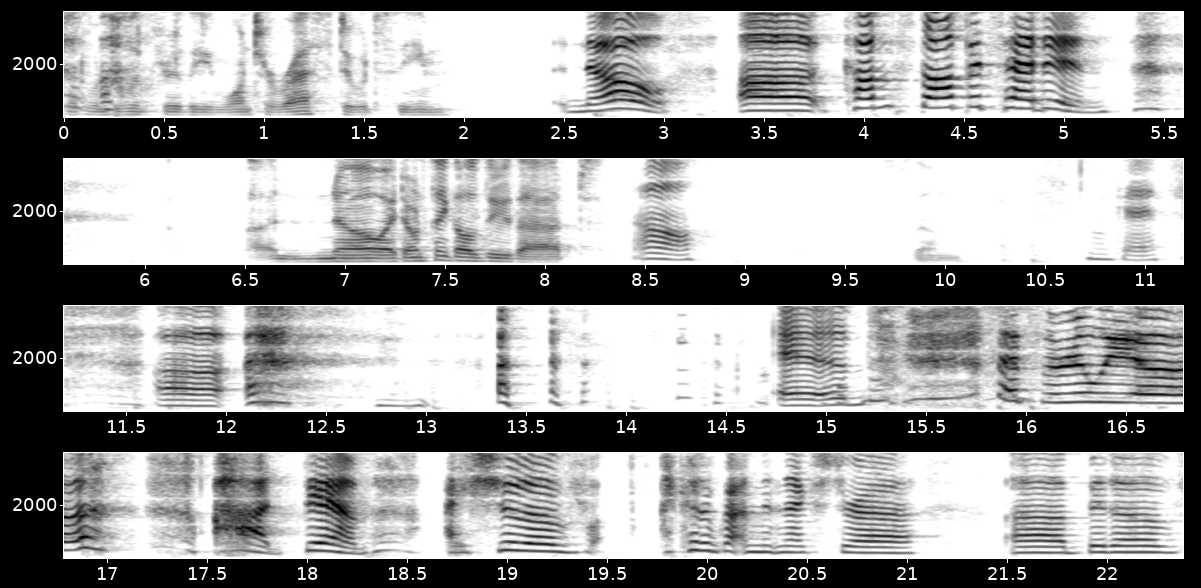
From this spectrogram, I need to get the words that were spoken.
That one doesn't really want to rest, it would seem. no! Uh, come stomp its head in. Uh, no, I don't think I'll do that. Oh, It's, um, okay. Uh, And That's really uh ah damn. I should have I could have gotten an extra uh bit of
